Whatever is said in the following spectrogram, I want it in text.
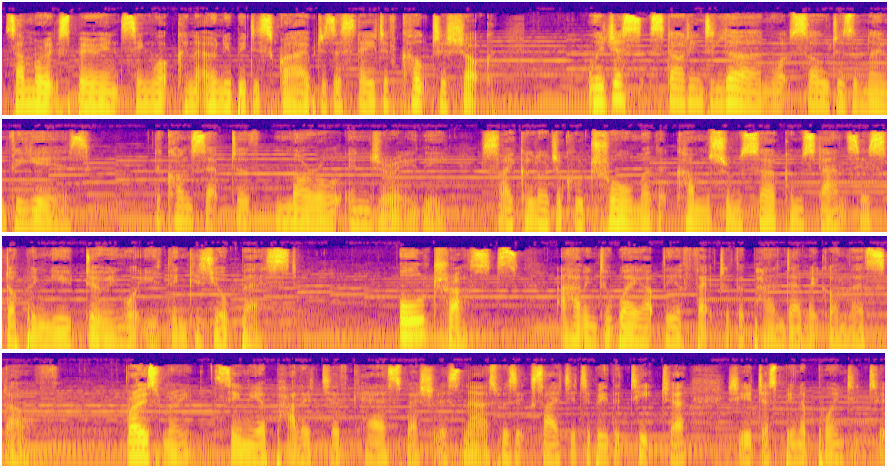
Some were experiencing what can only be described as a state of culture shock. We're just starting to learn what soldiers have known for years the concept of moral injury, the psychological trauma that comes from circumstances stopping you doing what you think is your best. All trusts are having to weigh up the effect of the pandemic on their staff. Rosemary, senior palliative care specialist nurse, was excited to be the teacher she had just been appointed to,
